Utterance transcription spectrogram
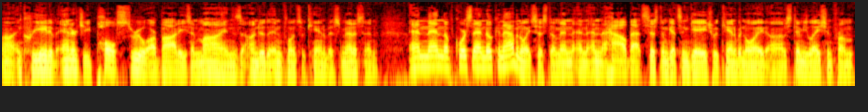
Uh, and creative energy pulse through our bodies and minds under the influence of cannabis medicine and then of course the endocannabinoid system and, and, and how that system gets engaged with cannabinoid um, stimulation from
